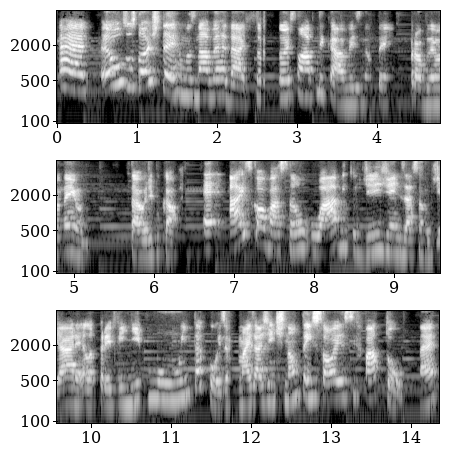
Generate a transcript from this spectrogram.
É, eu uso os dois termos, na verdade. Os dois são aplicáveis, não tem problema nenhum. Saúde bucal. É, a escovação, o hábito de higienização diária, ela previne muita coisa, mas a gente não tem só esse fator, né?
